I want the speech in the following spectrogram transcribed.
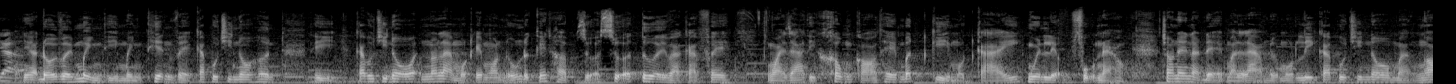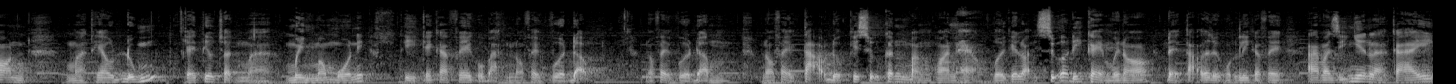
Yeah. nhưng mà đối với mình thì mình thiên về cappuccino hơn. Thì cappuccino ấy, nó là một cái món uống được kết hợp giữa sữa tươi và cà phê. Ngoài ra thì không có thêm bất kỳ một cái nguyên liệu phụ nào. Cho nên là để mà làm được một ly cappuccino mà ngon mà theo đúng cái tiêu chuẩn mà mình mong muốn ấy thì cái cà phê của bạn nó phải vừa đậm nó phải vừa đầm nó phải tạo được cái sự cân bằng hoàn hảo với cái loại sữa đi kèm với nó để tạo ra được một ly cà phê. À và dĩ nhiên là cái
